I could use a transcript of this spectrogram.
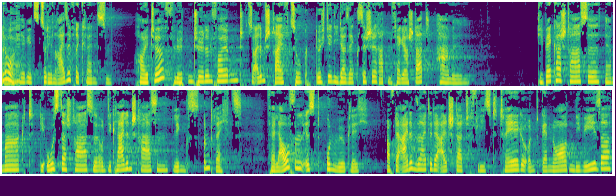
Hallo, hier geht's zu den Reisefrequenzen. Heute Flötentönen folgend zu einem Streifzug durch die niedersächsische Rattenfängerstadt Hameln. Die Bäckerstraße, der Markt, die Osterstraße und die kleinen Straßen links und rechts. Verlaufen ist unmöglich. Auf der einen Seite der Altstadt fließt träge und gen Norden die Weser,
